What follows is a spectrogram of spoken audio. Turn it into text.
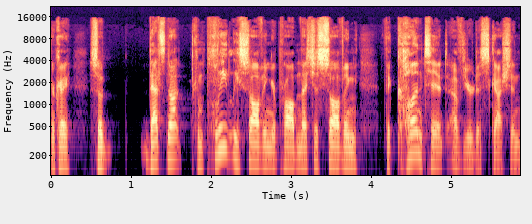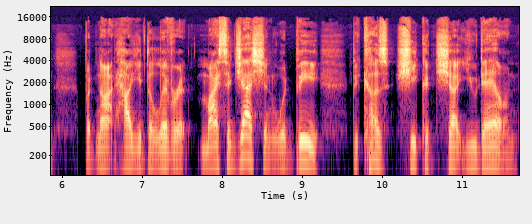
Okay, so that's not completely solving your problem. That's just solving the content of your discussion, but not how you deliver it. My suggestion would be because she could shut you down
